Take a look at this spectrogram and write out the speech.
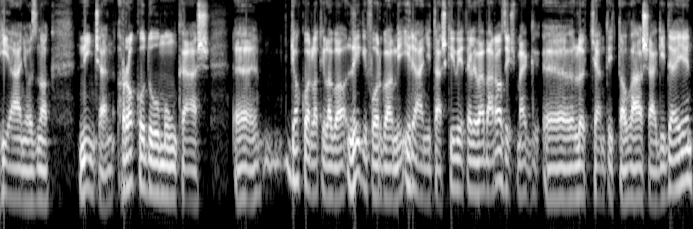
hiányoznak, nincsen rakodó munkás, gyakorlatilag a légiforgalmi irányítás kivételével, bár az is meglöttyent itt a válság idején,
